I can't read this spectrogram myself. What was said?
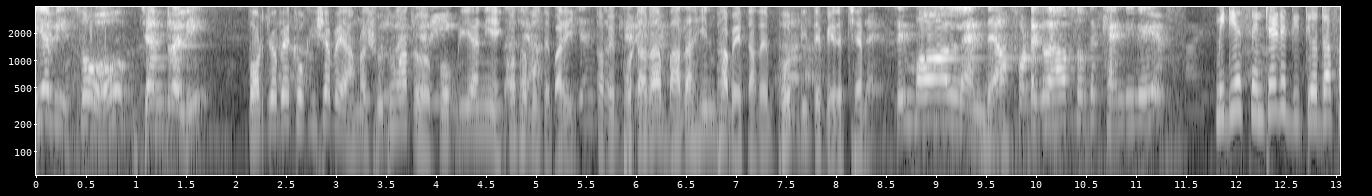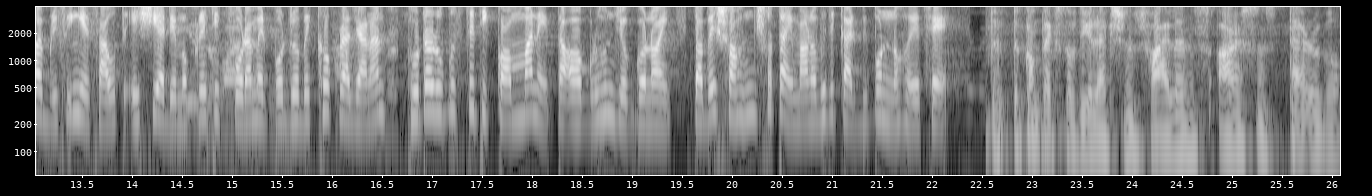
We পর্যবেক্ষক হিসেবে আমরা শুধুমাত্র প্রক্রিয়া নিয়েই কথা বলতে পারি তবে ভোটাররা বাধাহীনভাবে তাদের ভোট দিতে পেরেছেন। মিডিয়া সেন্টারে দ্বিতীয় দফা ব্রিফিংয়ে সাউথ এশিয়া ডেমোক্রেটিক ফোরামের পর্যবেক্ষকরা জানান ভোটার উপস্থিতি কম মানে তা অগ্রহণযোগ্য নয় তবে সহিংসতায় মানবাধিকার বিপন্ন হয়েছে। The, the context of the elections, violence, arsons, terrible.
